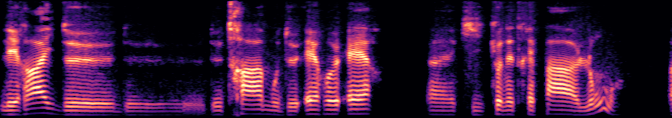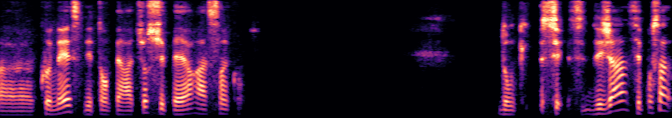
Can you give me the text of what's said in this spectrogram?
Les rails de, de, tram ou de RER euh, qui connaîtraient pas l'ombre connaissent des températures supérieures à 50. Donc déjà c'est pour ça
